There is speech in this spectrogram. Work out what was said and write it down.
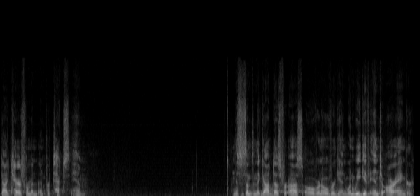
God cares for him and, and protects him. And this is something that God does for us over and over again. When we give in to our anger,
